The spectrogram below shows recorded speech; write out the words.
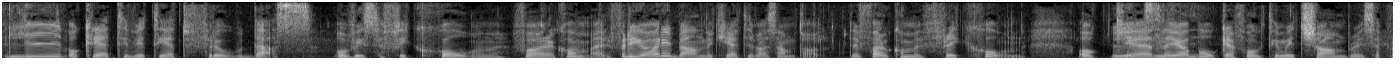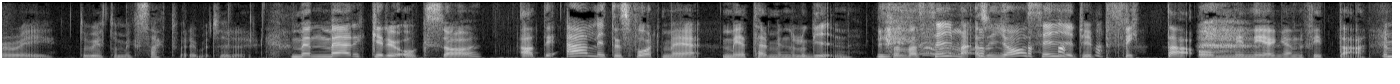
Liv och kreativitet frodas och viss friktion förekommer. För det gör det ibland i kreativa samtal. Det förekommer friktion. Och eh, Liksom. när jag bokar folk till mitt chambre separé då vet de exakt vad det betyder. Men märker du också att det är lite svårt med, med terminologin? För vad säger man? Alltså jag säger typ fitta om min egen fitta. Men-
